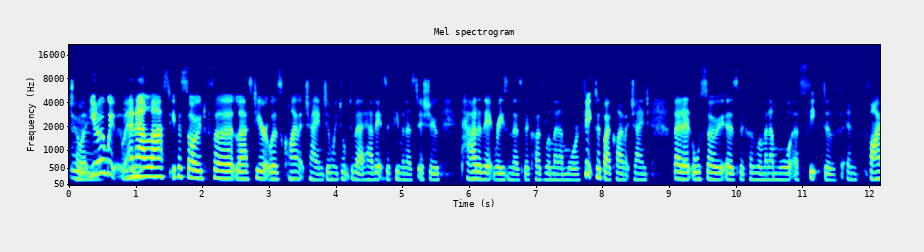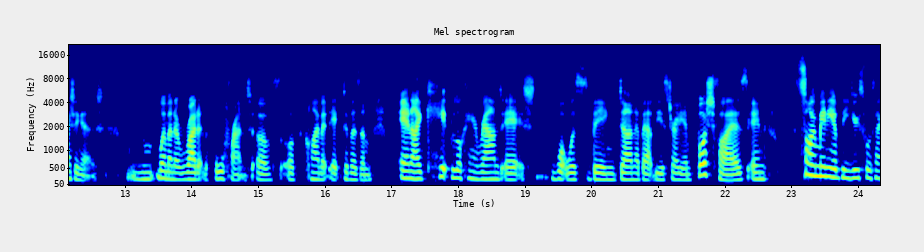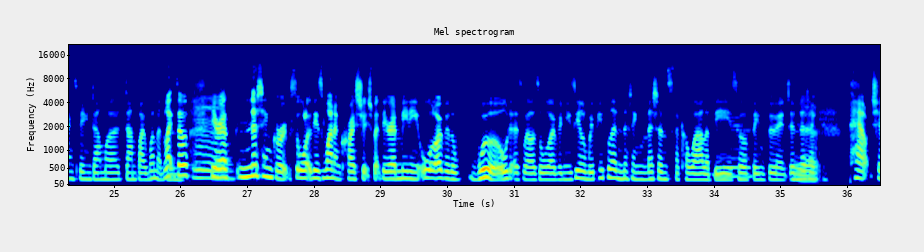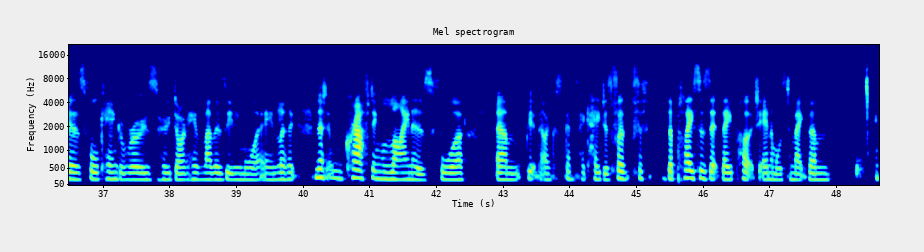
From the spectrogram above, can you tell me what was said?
to it. You know, we, Mm-hmm. in our last episode for last year, it was climate change, and we talked about how that's a feminist issue. Part of that reason is because women are more affected by climate change, but it also is because women are more effective in fighting it. M- women are right at the forefront of, of climate activism. And I kept looking around at what was being done about the Australian bushfires and so many of the useful things being done were done by women. Like the, there are knitting groups. All there's one in Christchurch, but there are many all over the world as well as all over New Zealand where people are knitting mittens for koala bears who have been burnt and knitting pouches for kangaroos who don't have mothers anymore and knitting, knitting crafting liners for. Um, I was going to say cages for, for the places that they put animals to make them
